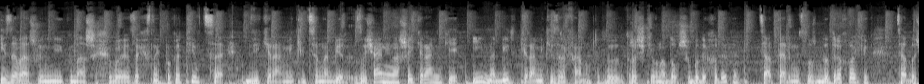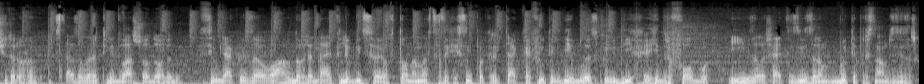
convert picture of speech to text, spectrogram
І завершую лінійку наших захисних покриттів. Це дві кераміки. Це набір звичайної нашої кераміки і набір кераміки з рефеном. Тобто трошки вона довше буде ходити. Ця термін служби до 3 років, ця до 4 років. Все залежить від вашого догляду. Всім дякую за увагу. Доглядайте, любіть своє авто, наносьте захисні покриття, кайфуйте від їх блиску, від їх гідрофобу і залишайтесь з візором, будьте професіоналом з візором.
